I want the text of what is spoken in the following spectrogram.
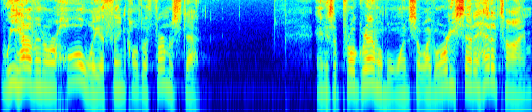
we have in our hallway a thing called a thermostat. And it's a programmable one, so I've already set ahead of time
